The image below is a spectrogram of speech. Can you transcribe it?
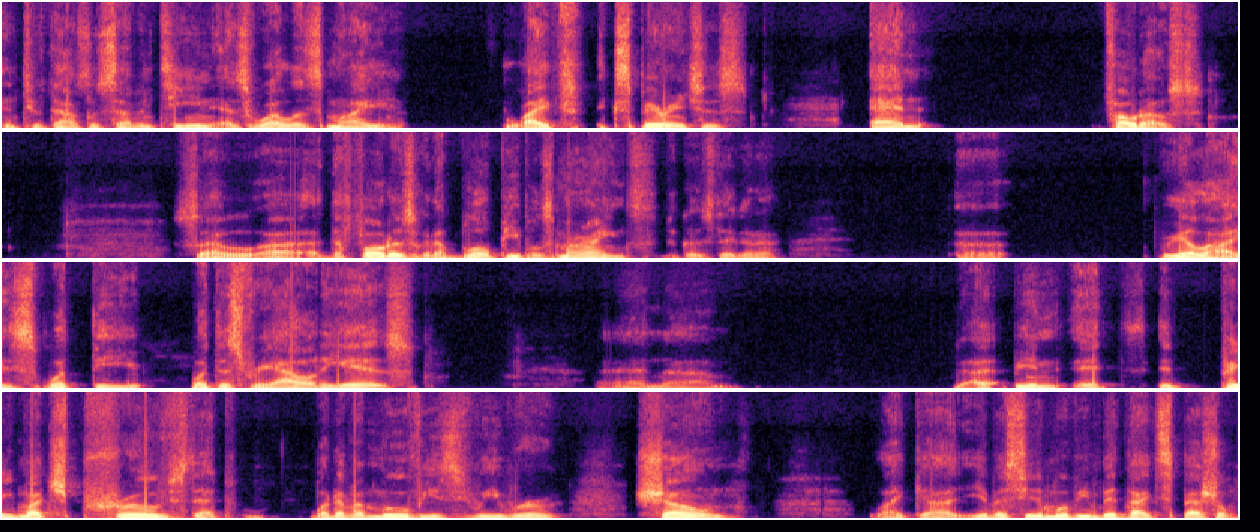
in 2017, as well as my life experiences and photos. So uh, the photos are going to blow people's minds because they're going to uh, realize what the what this reality is, and um, I mean it. It pretty much proves that whatever movies we were shown, like uh, you ever see the movie Midnight Special?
